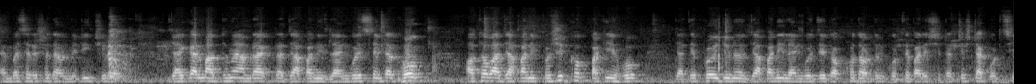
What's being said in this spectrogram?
অ্যাম্বাসেডারের সাথে আমার মিটিং ছিল। জাইকার মাধ্যমে আমরা একটা জাপানিজ ল্যাঙ্গুয়েজ সেন্টার হোক অথবা জাপানি প্রশিক্ষক পাঠিয়ে হোক, যাতে প্রয়োজনীয় জাপানি ল্যাঙ্গুয়েজে দক্ষতা অর্জন করতে পারে সেটার চেষ্টা করছি।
